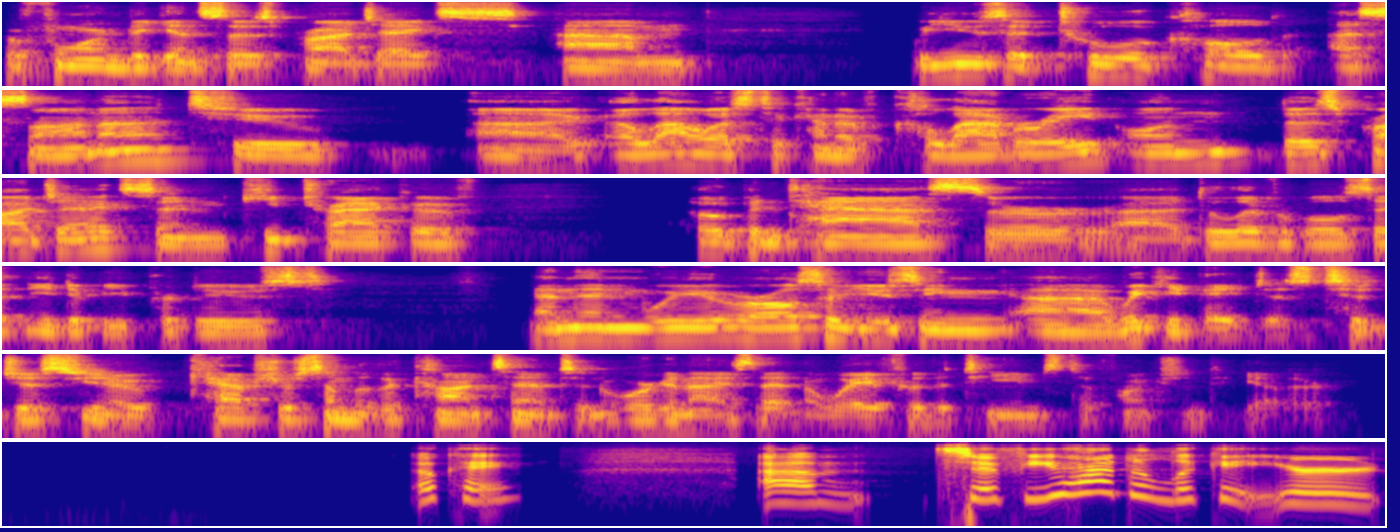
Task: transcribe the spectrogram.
performed against those projects. Um, we use a tool called Asana to uh, allow us to kind of collaborate on those projects and keep track of open tasks or uh, deliverables that need to be produced. And then we are also using uh, wiki pages to just you know capture some of the content and organize that in a way for the teams to function together. Okay. Um, so, if you had to look at your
